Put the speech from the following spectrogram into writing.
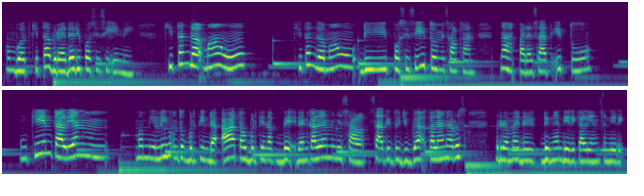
membuat kita berada di posisi ini. Kita nggak mau kita nggak mau di posisi itu misalkan. Nah pada saat itu mungkin kalian memilih untuk bertindak A atau bertindak B dan kalian menyesal. Saat itu juga kalian harus berdamai de dengan diri kalian sendiri.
